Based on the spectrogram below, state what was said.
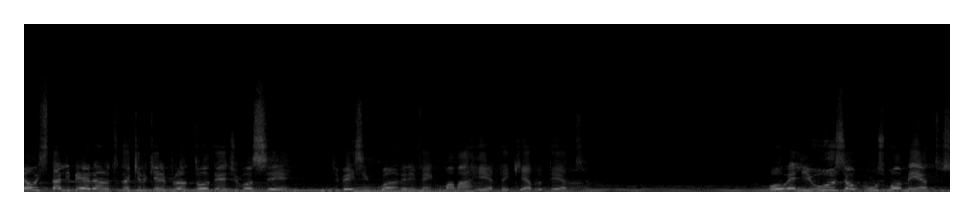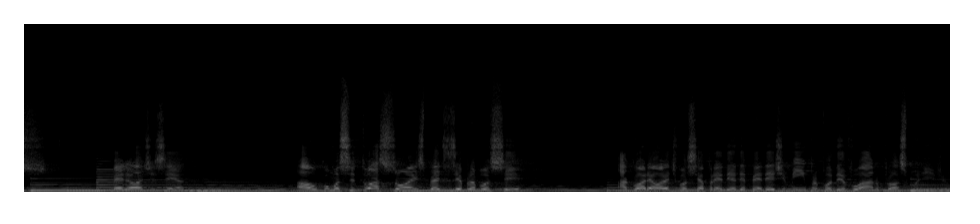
não está liberando tudo aquilo que ele plantou dentro de você, de vez em quando ele vem com uma marreta e quebra o teto. Ou ele usa alguns momentos, melhor dizendo, algumas situações para dizer para você: agora é hora de você aprender a depender de mim para poder voar no próximo nível.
